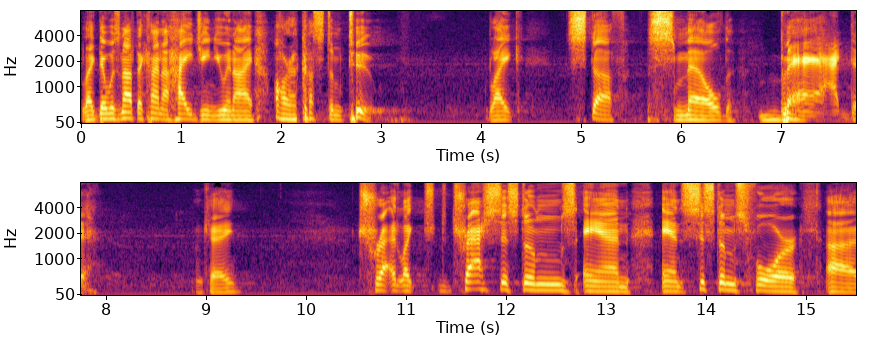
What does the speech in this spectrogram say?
Like there was not the kind of hygiene you and I are accustomed to. Like stuff smelled bad. Okay? Tra- like trash systems and and systems for uh,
